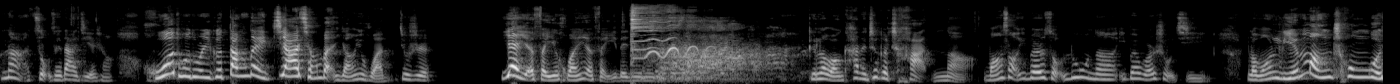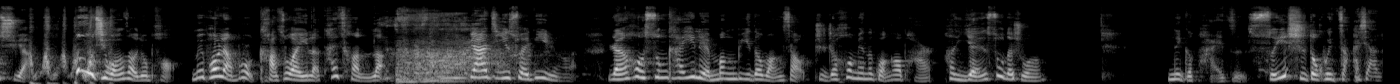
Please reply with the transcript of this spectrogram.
那走在大街上，活脱脱一个当代加强版杨玉环，就是燕也肥，环也肥的，就那种。给老王看的这个馋呐！王嫂一边走路呢，一边玩手机。老王连忙冲过去啊，抱起王嫂就跑，没跑两步卡摔了，太沉了，吧唧摔地上了。然后松开一脸懵逼的王嫂，指着后面的广告牌，很严肃的说：“那个牌子随时都会砸下来。”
